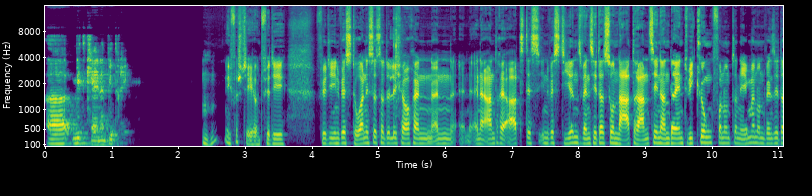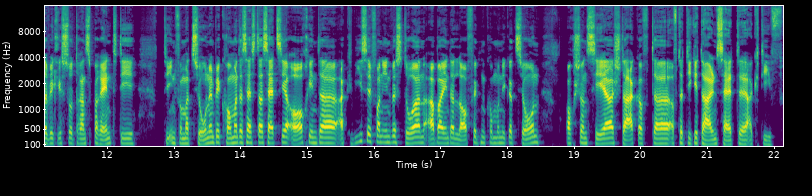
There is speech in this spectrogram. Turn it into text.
äh, mit kleinen Beträgen. Mhm, ich verstehe. Und für die, für die Investoren ist das natürlich auch ein, ein, eine andere Art des Investierens, wenn sie da so nah dran sind an der Entwicklung von Unternehmen und wenn sie da wirklich so transparent die, die Informationen bekommen. Das heißt, da seid ihr auch in der Akquise von Investoren, aber in der laufenden Kommunikation auch schon sehr stark auf der, auf der digitalen Seite aktiv.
